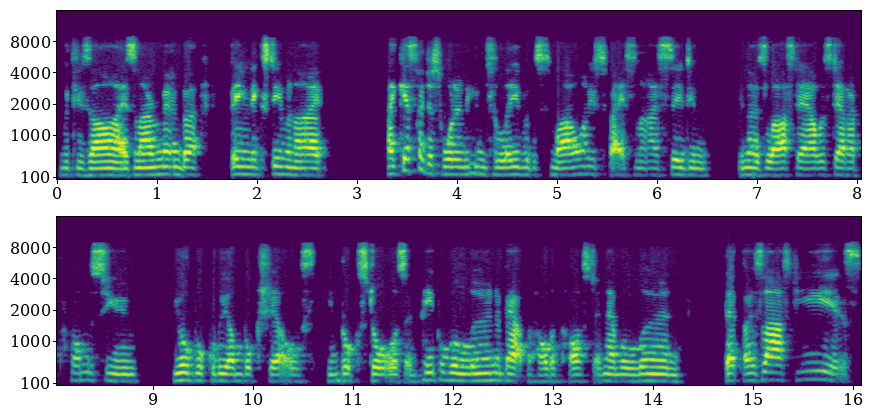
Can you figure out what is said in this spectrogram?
with his eyes. And I remember being next to him, and I, I guess I just wanted him to leave with a smile on his face. And I said in in those last hours, Dad, I promise you, your book will be on bookshelves in bookstores, and people will learn about the Holocaust, and they will learn that those last years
